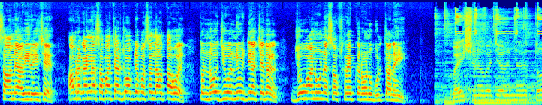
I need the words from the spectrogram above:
સામે આવી રહી છે. આ પ્રકારના સમાચાર જો આપને પસંદ આવતા હોય, તો નવજીવન ન્યૂઝની આ ચેનલ જોવાનું અને સબસ્ક્રાઇબ કરવાનું ભૂલતા નહીં. વૈષ્ણવજન તો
